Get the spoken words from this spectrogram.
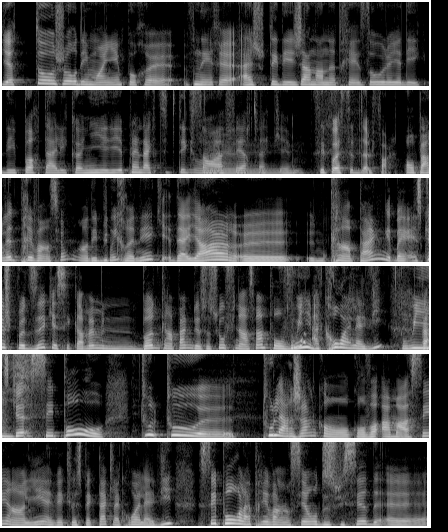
il y a toujours des moyens pour euh, venir euh, ajouter des gens dans notre réseau. Il y a des, des portes à aller cogner, il y a plein d'activités qui sont Ouais. que euh, c'est possible de le faire. On parlait de prévention en début Oui. de chronique. D'ailleurs, euh, une campagne, ben, est-ce que je peux dire que c'est quand même une bonne campagne de sociofinancement pour vous, Oui. accro à la vie? Oui. Parce que c'est pour tout, tout, euh, tout l'argent qu'on va amasser en lien avec le spectacle Croix à la vie, c'est pour la prévention du suicide euh,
